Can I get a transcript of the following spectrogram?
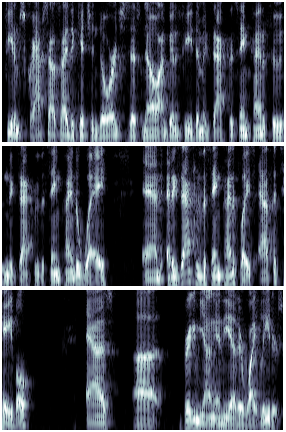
feed them scraps outside the kitchen door? And she says, No, I'm going to feed them exactly the same kind of food in exactly the same kind of way and at exactly the same kind of place at the table as uh, Brigham Young and the other white leaders.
